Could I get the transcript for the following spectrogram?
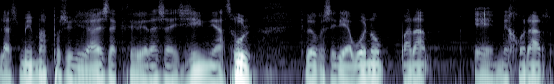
las mismas posibilidades de acceder a esa insignia azul. Creo que sería bueno para eh, mejorar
